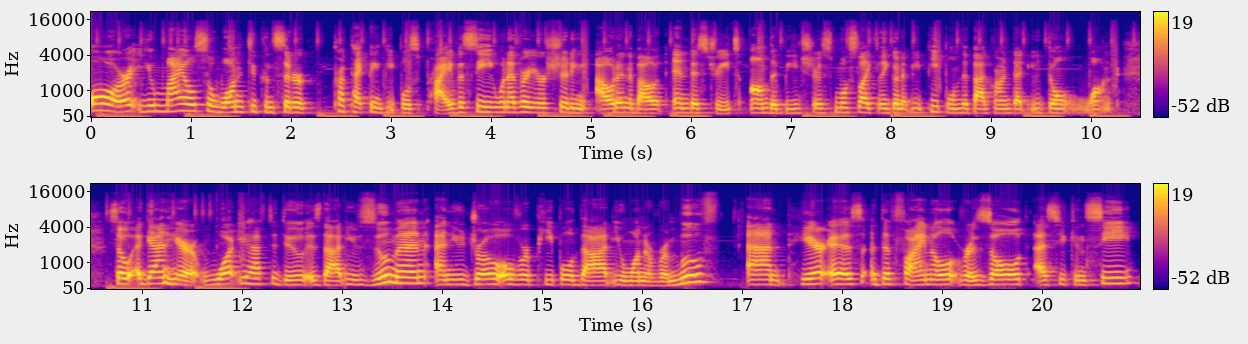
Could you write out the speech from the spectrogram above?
or you might also want to consider protecting people's privacy. Whenever you're shooting out and about in the streets, on the beach, there's most likely gonna be people in the background that you don't want. So again here, what you have to do is that you zoom in and you draw over people that you wanna remove. And here is the final result. As you can see,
